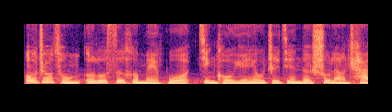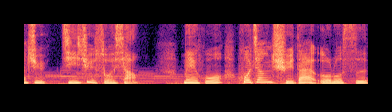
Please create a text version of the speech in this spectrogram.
欧洲从俄罗斯和美国进口原油之间的数量差距急剧缩小，美国或将取代俄罗斯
